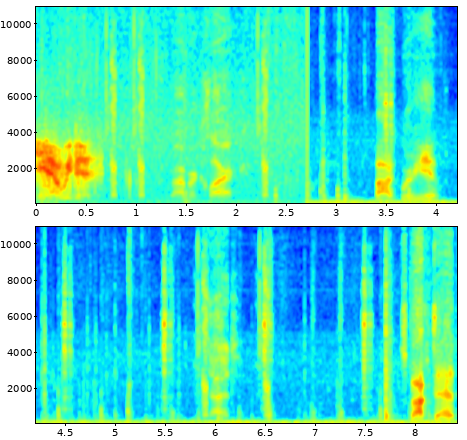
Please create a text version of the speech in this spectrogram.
Yeah, we did. Robert Clark? Bach, where are you? Dead. Is Bach dead?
